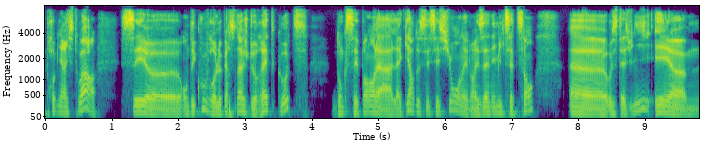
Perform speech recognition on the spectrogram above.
première histoire, c'est on découvre le personnage de Redcoat donc c'est pendant la, guerre de sécession, on est dans les années 1700 euh, aux États-Unis et euh,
